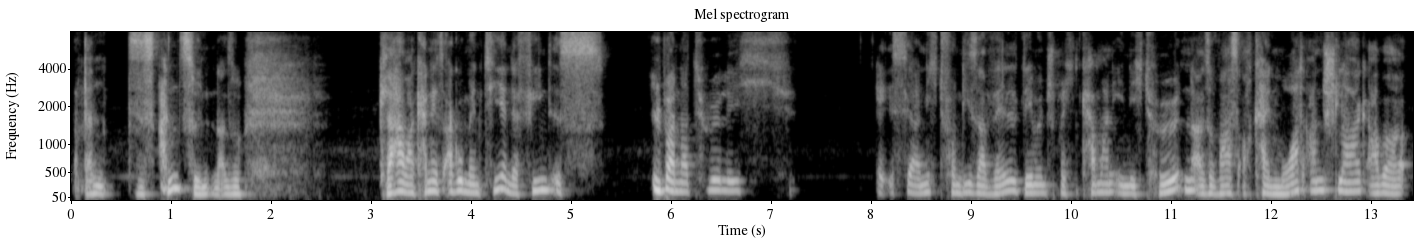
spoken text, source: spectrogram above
Und dann dieses Anzünden, also klar, man kann jetzt argumentieren, der Fiend ist übernatürlich, er ist ja nicht von dieser Welt, dementsprechend kann man ihn nicht töten. Also war es auch kein Mordanschlag, aber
